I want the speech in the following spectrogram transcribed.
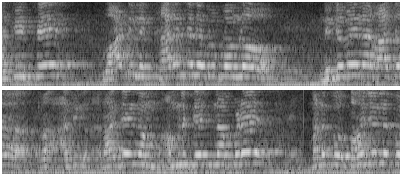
రచిస్తే వాటిని కార్యాచరణ రూపంలో నిజమైన రాజ రాజ్యాంగం అమలు చేసినప్పుడే మనకు బహుజనులకు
